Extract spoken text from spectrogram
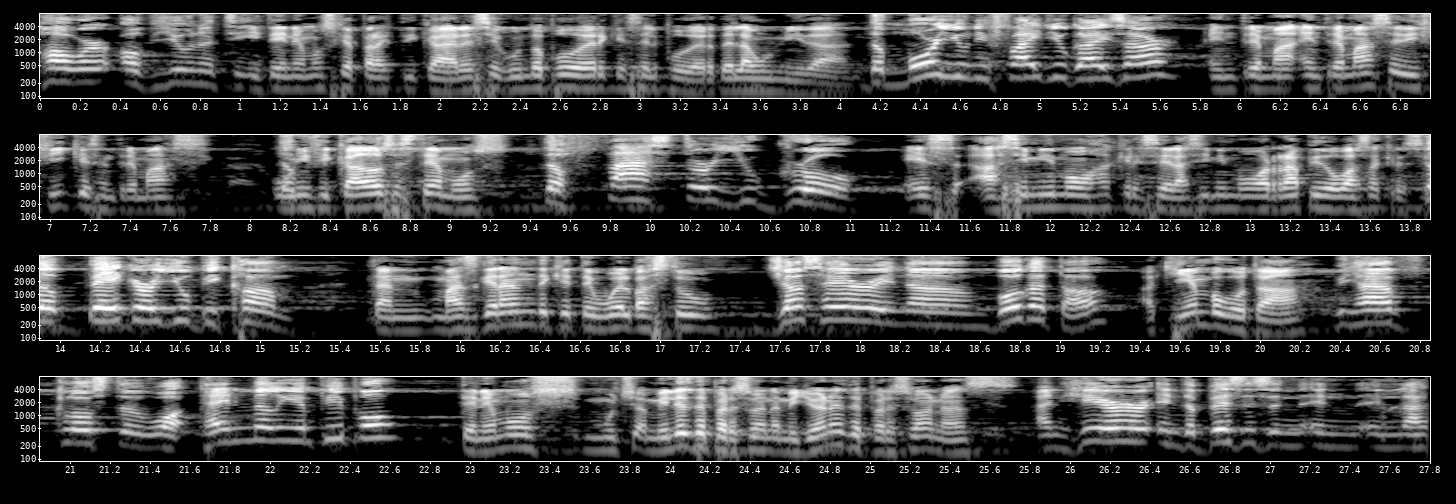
power of Y unity. tenemos que practicar el segundo poder, que es el poder de la unidad. The more unified you guys are, Entre más, entre más edifiques, entre más unificados estemos, the faster you grow, es así mismo vas a crecer, así mismo rápido vas a crecer. the bigger you become. Tan más grande que te vuelvas tú. Just here in um, Bogota, Aquí en Bogotá we have close to what, 10 million people? tenemos muchas, miles de personas, millones de personas. And here in the business in, in, in, La-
